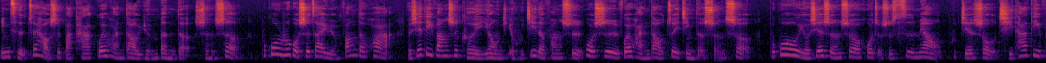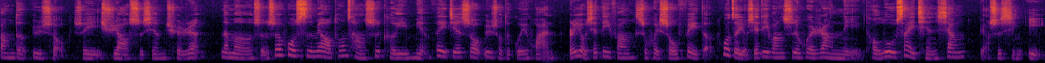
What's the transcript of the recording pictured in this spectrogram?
因此最好是把它归还到原本的神社。不过如果是在远方的话，有些地方是可以用邮寄的方式或是归还到最近的神社，不过有些神社或者是寺庙不接受其他地方的御守，所以需要事先确认。那么神社或寺庙通常是可以免费接受预售的归还，而有些地方是会收费的，或者有些地方是会让你投入赛前箱表示心意。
